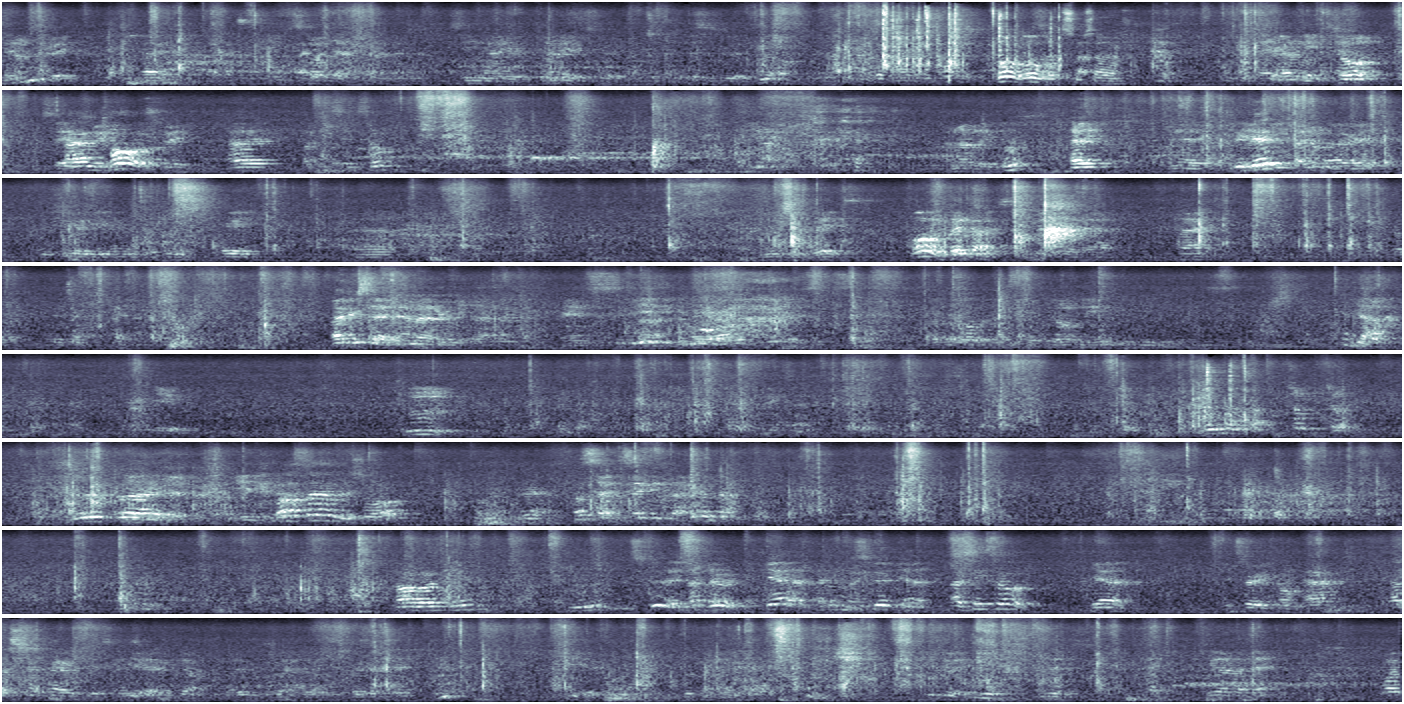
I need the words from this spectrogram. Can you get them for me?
Sit up straight. Squat down. See, now you're, now you're straight. This is good. Oh, oh, some sound. You're on the toe. Stay I'm straight, tall. straight. I don't think so. I'm not like this. Hey. Yeah. You good? I don't know. Alright. Okay. Uh, Move your waist. Oh, better. Hi. I said, not It's lean. Yeah. Hmm.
